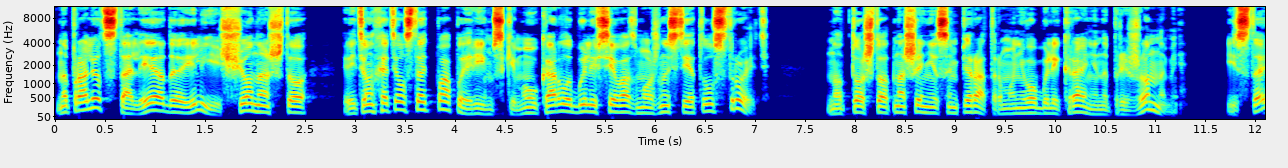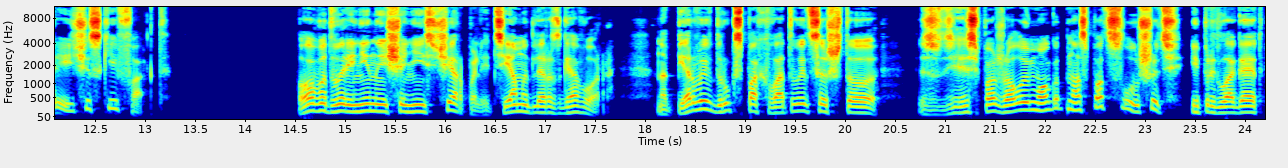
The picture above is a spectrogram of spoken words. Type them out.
на пролет Столеда или еще на что — ведь он хотел стать папой римским, и у Карла были все возможности это устроить. Но то, что отношения с императором у него были крайне напряженными, исторический факт. Оба дворянина еще не исчерпали темы для разговора, но первый вдруг спохватывается, что «здесь, пожалуй, могут нас подслушать», и предлагает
